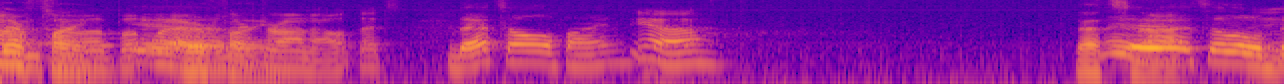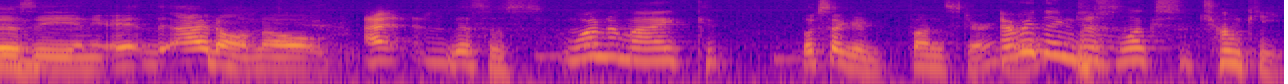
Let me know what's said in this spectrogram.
they're down to it, but Yeah. whatever, They're they're drawn out. That's That's all fine. yeah. That's Yeah, not. it's a little busy, and I don't know. I, This is one of my looks like a fun steering. everything just looks chunky.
